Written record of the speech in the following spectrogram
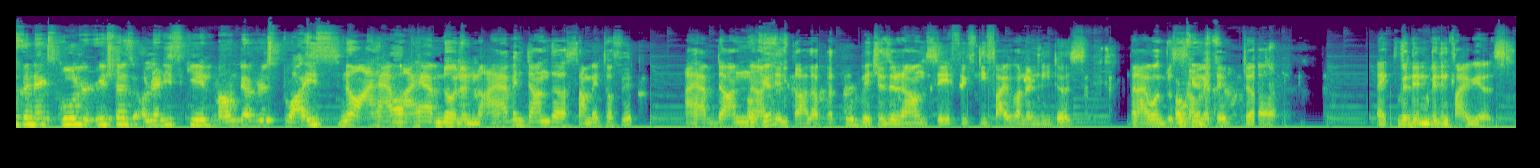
is the next goal. Ritesh has already scaled Mount Everest twice. no i have Uh, i have no no no i haven't done the summit of it i have done Okay. uh, till kala Patthar, which is around say 5500 meters but i want to Okay. summit it uh, like within within five years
